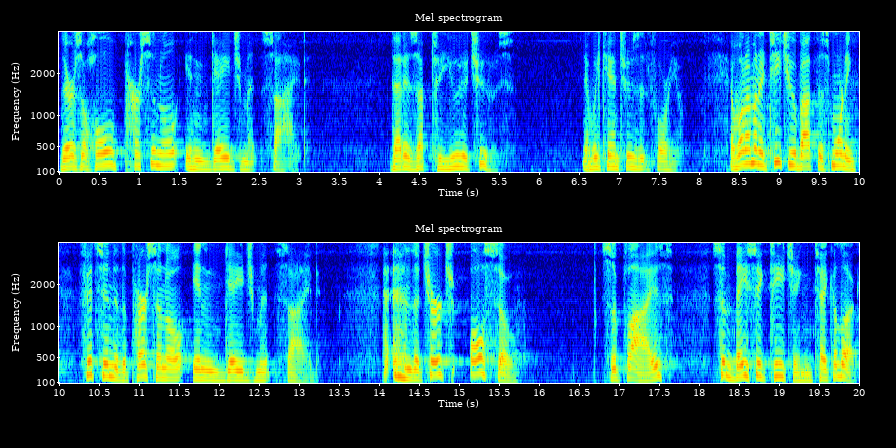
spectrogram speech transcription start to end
There's a whole personal engagement side that is up to you to choose. And we can't choose it for you. And what I'm going to teach you about this morning fits into the personal engagement side. the church also supplies some basic teaching. Take a look.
